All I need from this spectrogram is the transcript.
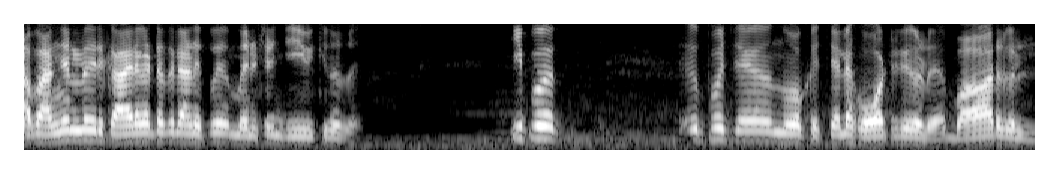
അപ്പോൾ അങ്ങനെയുള്ള ഒരു കാലഘട്ടത്തിലാണ് ഇപ്പോൾ മനുഷ്യൻ ജീവിക്കുന്നത്. ഇപ്പോൾ ഇപ്പോൾ ചില നോക്ക് ചില ഹോട്ടലുകൾ ബാറുകളിൽ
